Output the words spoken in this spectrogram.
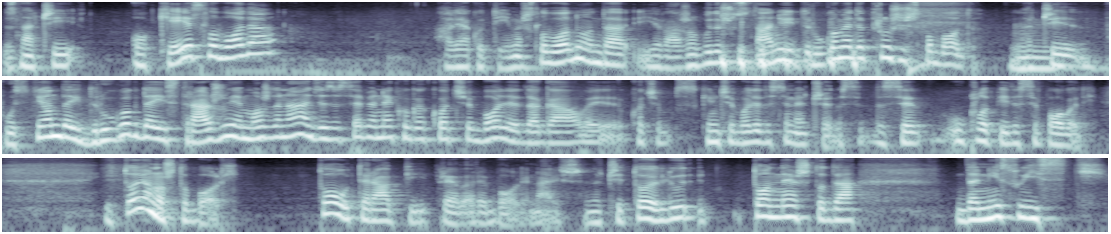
Znači, ok je sloboda, ali ako ti imaš slobodu, onda je važno da budeš u stanju i drugome da pružiš slobodu. Znači, pusti onda i drugog da istražuje, možda nađe za sebe nekoga ko će bolje da ga, ovaj, ko će, s kim će bolje da se mečuje, da se, da se uklopi, da se pogodi. I to je ono što boli. To u terapiji prevare boli najviše. Znači, to je ljudi, to nešto da, da nisu isti,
